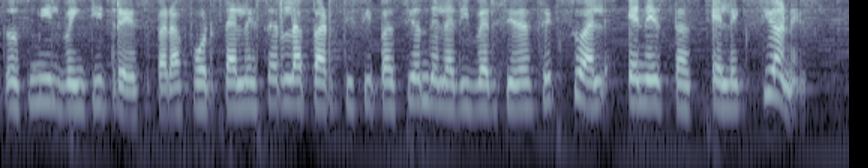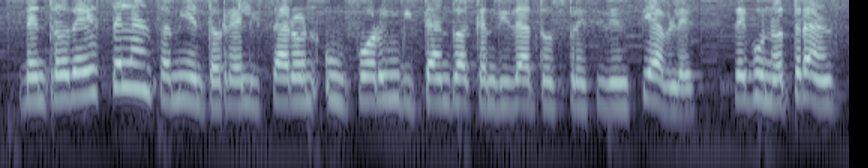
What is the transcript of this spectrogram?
2023 para fortalecer la participación de la diversidad sexual en estas elecciones. Dentro de este lanzamiento realizaron un foro invitando a candidatos presidenciables. Según Otrans,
